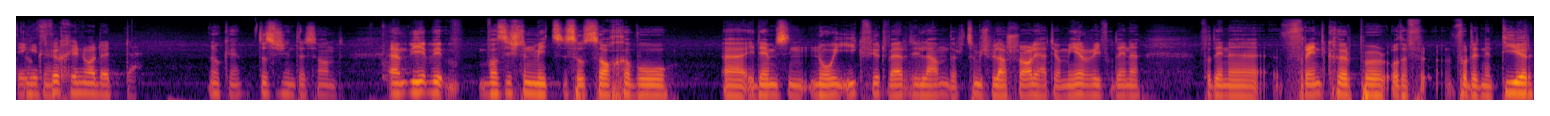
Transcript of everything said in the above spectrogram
Die gibt es Okay. wirklich nur dort. Okay, das ist interessant. Ähm, wie, wie, was ist denn mit so Sachen, die äh, in dem Sinn neu eingeführt werden in Länder? Zum Beispiel Australien hat ja mehrere von diesen von diesen Fremdkörper oder von diesen Tieren,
